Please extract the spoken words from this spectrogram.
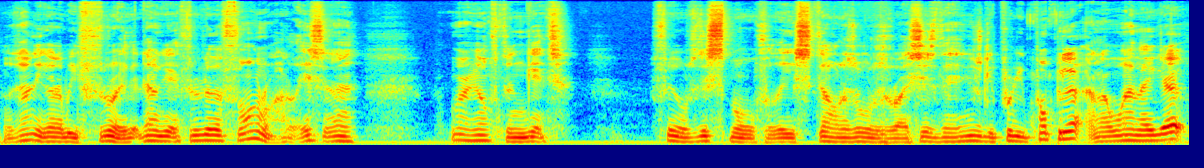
there's only going to be three that don't get through to the final out of this. Uh, very often get fields this small for these starters orders races. They're usually pretty popular, and away they go.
